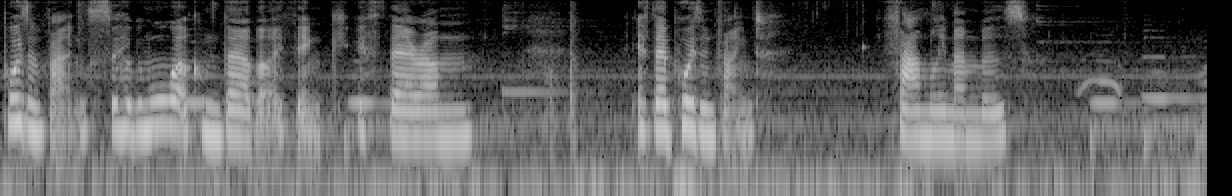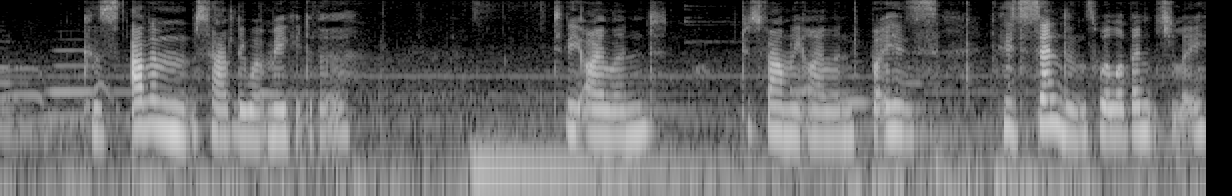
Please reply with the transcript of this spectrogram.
poison fangs, so he'll be more welcome there. But I think if they're um, if they're poison fanged family members, because Adam sadly won't make it to the to the island, to his family island, but his his descendants will eventually.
